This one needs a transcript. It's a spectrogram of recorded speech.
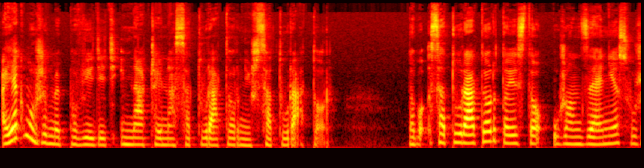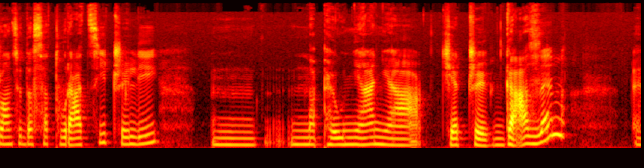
A jak możemy powiedzieć inaczej na saturator niż saturator? No bo saturator to jest to urządzenie służące do saturacji, czyli mm, napełniania cieczy gazem. Yy,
